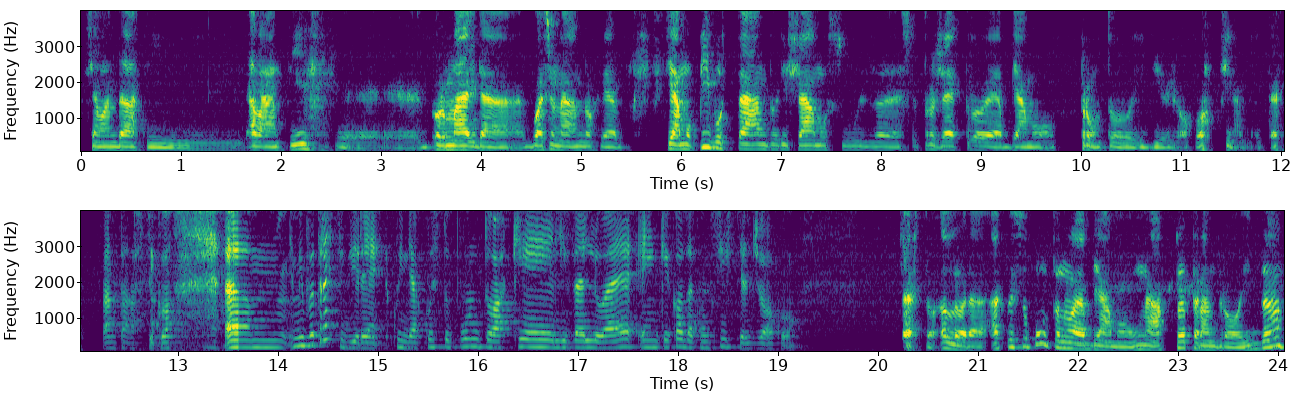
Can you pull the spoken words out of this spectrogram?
siamo andati avanti, eh, ormai da quasi un anno che stiamo pivottando diciamo, sul, sul progetto e abbiamo pronto il videogioco finalmente. Fantastico. Um, mi potresti dire quindi a questo punto a che livello è e in che cosa consiste il gioco? Certo, allora a questo punto noi abbiamo un'app per Android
